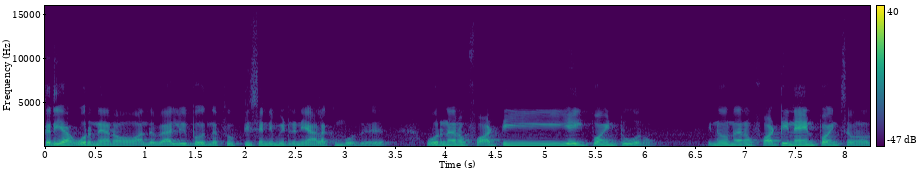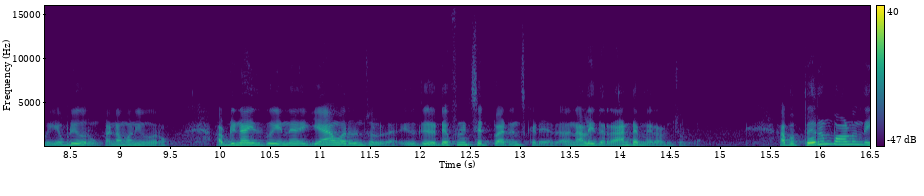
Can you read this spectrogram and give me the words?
சரியா? ஒரு நேரம் அந்த வேல்யூ இப்போ இந்த ஃபிஃப்டி சென்டிமீட்டர் நீ அளக்கும்போது ஒரு நேரம் ஃபார்ட்டி எயிட் பாயிண்ட் டூ வரும். இன்னொரு நேரம் ஃபார்ட்டி நைன் பாயிண்ட் செவன் வரும். எப்படி வரும்? கண்டமணியும் வரும். அப்படின்னா இதுக்கு என்ன ஏன் வருதுன்னு சொல்லுவேன். இதுக்கு டெஃபினிட் செட் பேட்டர்ன்ஸ் கிடையாது. அதனால் இதை ரேண்டம் எரர்னு சொல்லுவோம். அப்போ பெரும்பாலும் இந்த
